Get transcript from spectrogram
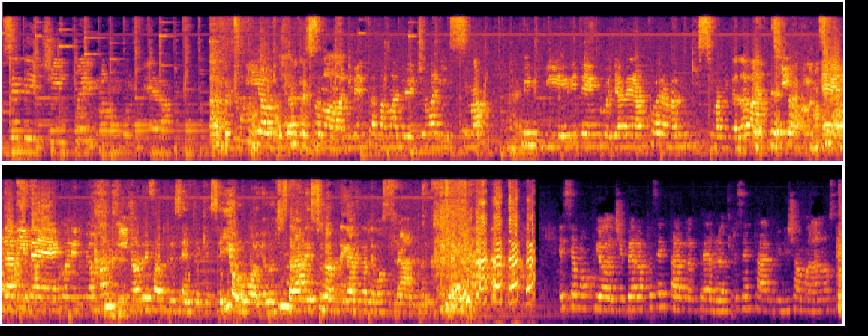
Siete in cinque in una mongolfiera. Io comunque sono diventata madre giovanissima, quindi ritengo di avere ancora una lunghissima vita davanti e da vivere con il mio bambino. Vorrei far presente che se io muoio non ci sarà nessuno a pregare per le vostre anime. E siamo qui oggi per rappresentarlo e per presentarvi diciamo, la nostra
